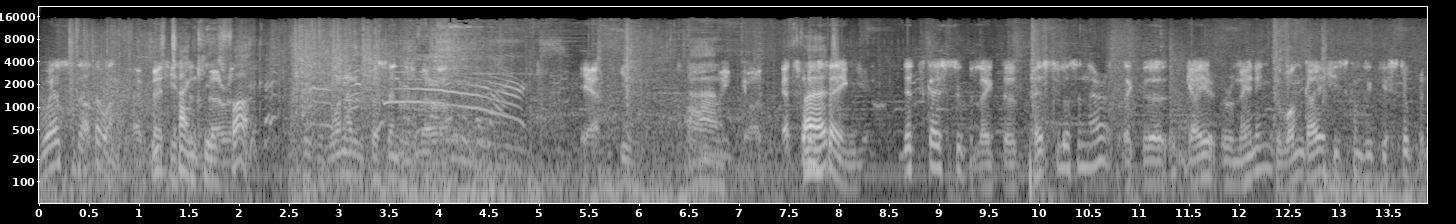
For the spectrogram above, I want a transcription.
Where's the other one? I He's bet he's tanky as fuck. He's 100% in the. Yeah, he's. Oh Um, my god. That's what I'm saying. This guy's stupid. Like the Pestilus in there, like the guy remaining, the one guy, he's completely stupid.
